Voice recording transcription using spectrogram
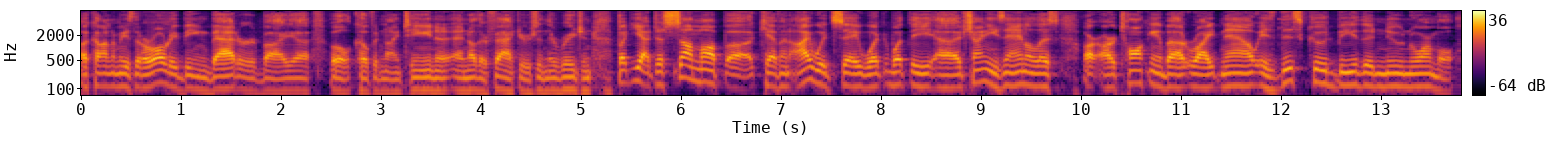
economies that are already being battered by, uh, well, COVID 19 and, other factors in the region. But yeah, to sum up, uh, Kevin, I would say what, what the uh, Chinese analysts are, are talking about right now is this could be the new normal.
